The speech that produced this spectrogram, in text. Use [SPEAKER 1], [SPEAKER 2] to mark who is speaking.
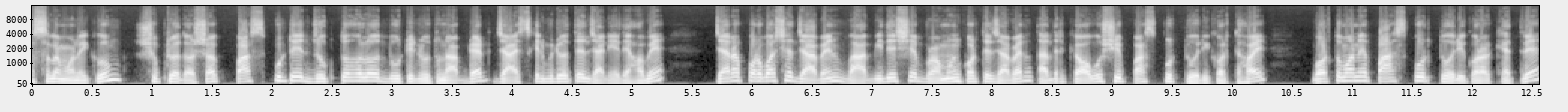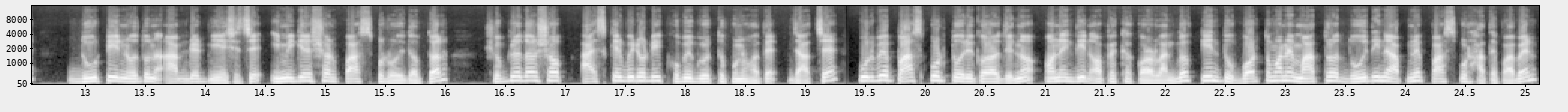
[SPEAKER 1] আসসালামু আলাইকুম। সুপ্রিয় দর্শক, পাসপোর্টে যুক্ত হলো দুটি নতুন আপডেট যা আজকের ভিডিওতে জানিয়ে দেওয়া হবে। যারা প্রবাসে যাবেন বা বিদেশে ভ্রমণ করতে যাবেন, তাদেরকে অবশ্যই পাসপোর্ট তৈরি করতে হয়। বর্তমানে পাসপোর্ট তৈরি করার ক্ষেত্রে দুটি নতুন আপডেট নিয়ে এসেছে ইমিগ্রেশন পাসপোর্ট অধিদপ্তর। সুপ্রিয় দর্শক, আজকের ভিডিওটি খুবই গুরুত্বপূর্ণ হতে যাচ্ছে। পূর্বে পাসপোর্ট তৈরি করার জন্য অনেক দিন অপেক্ষা করা লাগবে কিন্তু বর্তমানে মাত্র দুই দিনে আপনি পাসপোর্ট হাতে পাবেন।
